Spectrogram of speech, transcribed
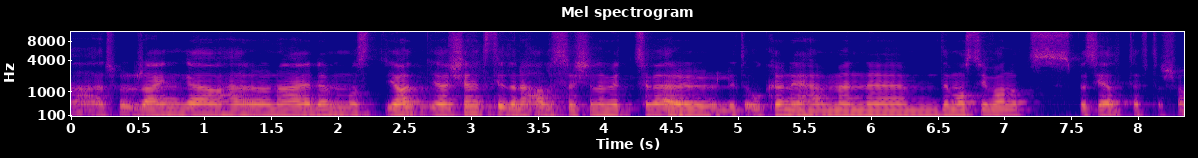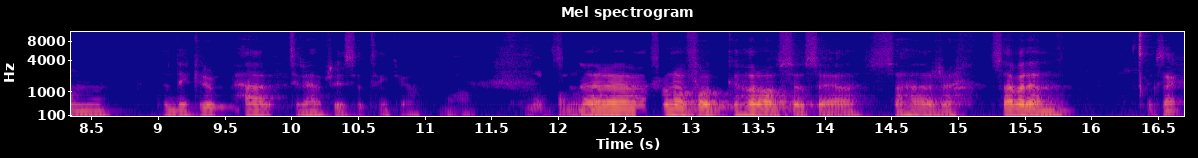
Ja, jag tror Rheingau här och nej, den måste, jag, jag känner inte till den alls. Jag känner mig tyvärr lite okunnig här, men uh, det måste ju vara något speciellt eftersom den dyker upp här till det här priset, tänker jag. Ja. Så där får nog folk höra av sig och säga så här, så här var den. Exakt.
